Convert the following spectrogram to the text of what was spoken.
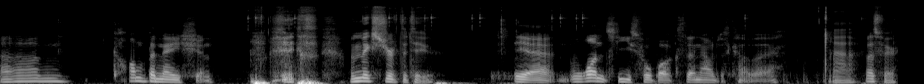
Um, combination. a mixture of the two. Yeah, once useful books, they're now just kind of there. Ah, that's fair.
